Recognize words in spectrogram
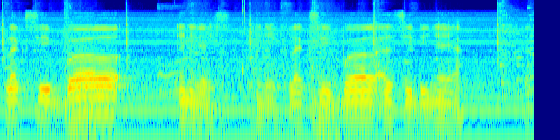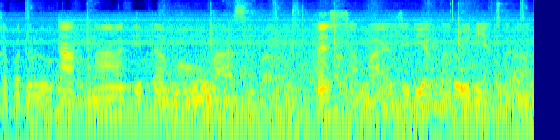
fleksibel ini guys. Ini fleksibel LCD nya ya kita copot dulu karena kita mau masih bagus tes sama LCD yang baru ini ya teman-teman.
